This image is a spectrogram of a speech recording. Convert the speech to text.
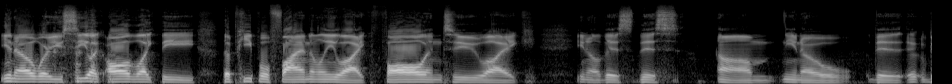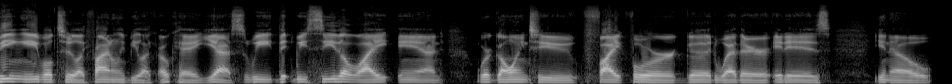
you know, where you see like all like the, the people finally like fall into like, you know, this, this, um, you know, the being able to like finally be like, okay, yes, we th- we see the light and we're going to fight for good, whether it is, you know,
